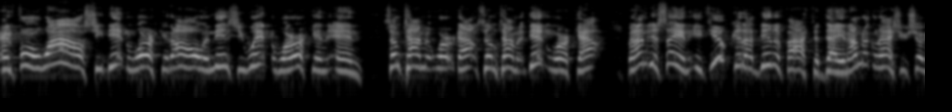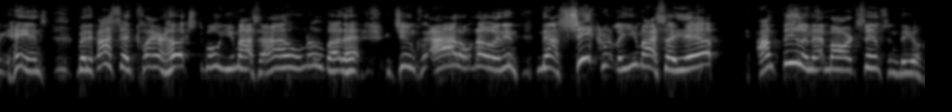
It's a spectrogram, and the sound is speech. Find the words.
And for a while, she didn't work at all, and then she went to work, and, and sometime it worked out, sometime it didn't work out. But I'm just saying, if you could identify today, and I'm not going to ask you to show your hands, but if I said Claire Huxtable, you might say, I don't know about that. June, I don't know. And then now secretly, you might say, Yep, I'm feeling that Marge Simpson deal.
